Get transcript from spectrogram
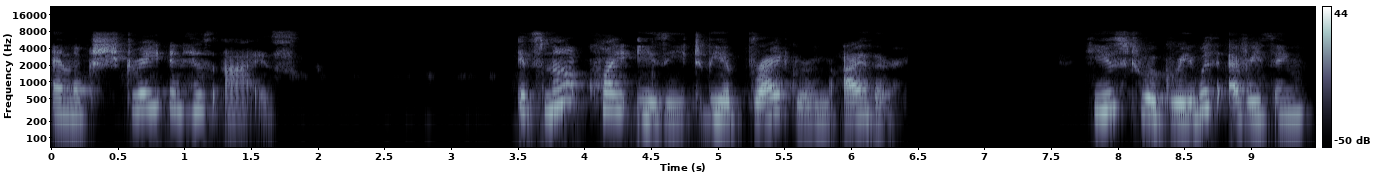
and look straight in his eyes. It's not quite easy to be a bridegroom either. He is to agree with everything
